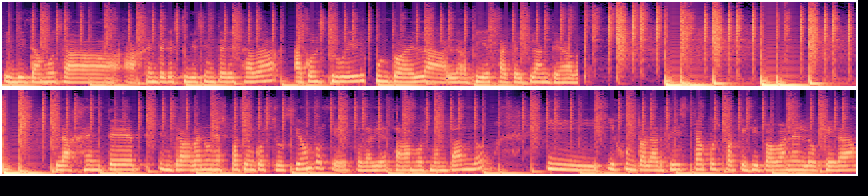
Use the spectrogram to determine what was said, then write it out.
invitamos a, gente que estuviese interesada a construir junto a él la pieza que él planteaba. La gente entraba en un espacio en construcción porque todavía estábamos montando y, junto al artista pues participaban en lo que era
